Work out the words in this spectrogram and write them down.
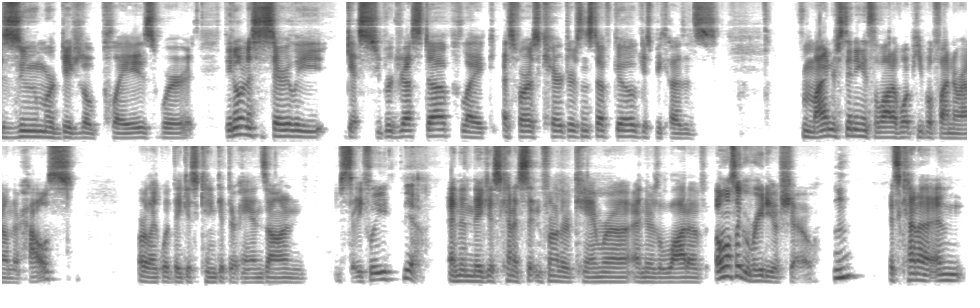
zoom or digital plays where they don't necessarily get super dressed up like as far as characters and stuff go just because it's from my understanding it's a lot of what people find around their house or like what they just can get their hands on safely Yeah. and then they just kind of sit in front of their camera and there's a lot of almost like a radio show Mhm. it's kind of and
